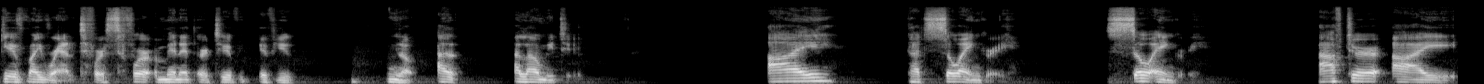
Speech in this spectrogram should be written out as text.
give my rant for for a minute or two if, if you you know allow me to i got so angry so angry after i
